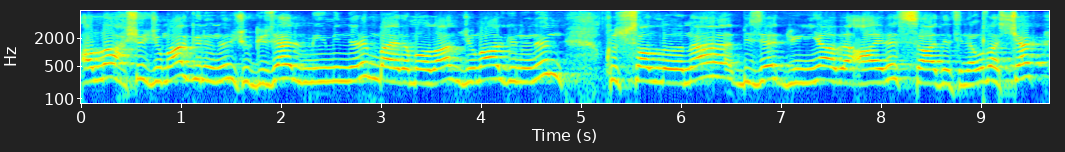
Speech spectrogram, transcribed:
Allah şu cuma gününün şu güzel müminlerin bayramı olan cuma gününün kutsallığına bize dünya ve ahiret saadetine ulaşacak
